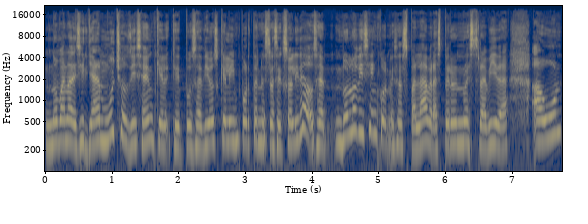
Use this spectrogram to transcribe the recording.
no van a decir, ya muchos dicen que, que, pues a Dios qué le importa nuestra sexualidad. O sea, no lo dicen con esas palabras, pero en nuestra vida, aún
